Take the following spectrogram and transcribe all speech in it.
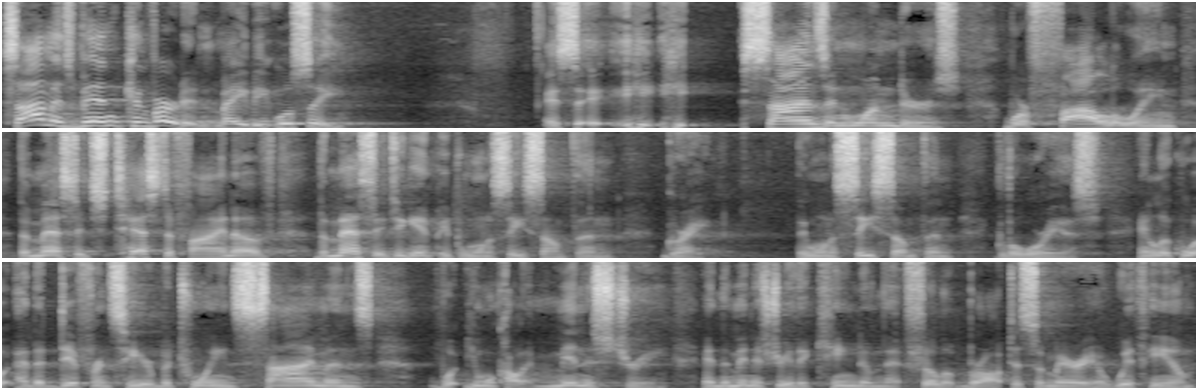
Simon's been converted, maybe. We'll see. It's, he, he, signs and wonders were following the message, testifying of the message. Again, people want to see something great, they want to see something glorious. And look what the difference here between Simon's what you want to call it ministry and the ministry of the kingdom that Philip brought to Samaria with him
